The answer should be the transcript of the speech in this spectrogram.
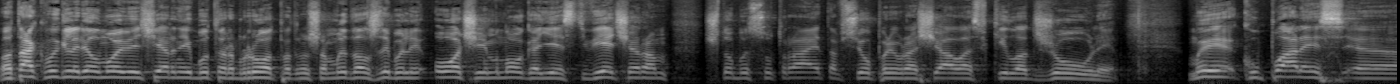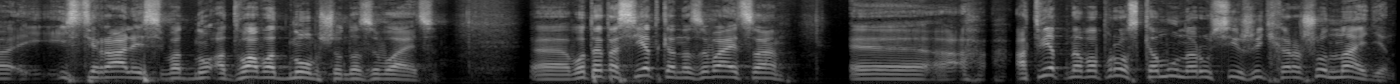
Вот так выглядел мой вечерний бутерброд, потому что мы должны были очень много есть вечером, чтобы с утра это все превращалось в килоджоули. Мы купались э, и стирались в одно, а два в одном, что называется. Э, вот эта сетка называется э, а- ответ на вопрос, кому на Руси жить хорошо, найден.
